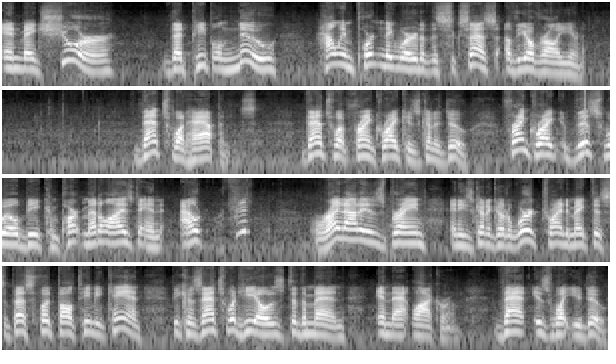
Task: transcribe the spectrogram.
and make sure that people knew how important they were to the success of the overall unit. That's what happens. That's what Frank Reich is going to do. Frank Reich, this will be compartmentalized and out right out of his brain, and he's going to go to work trying to make this the best football team he can because that's what he owes to the men in that locker room. That is what you do.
